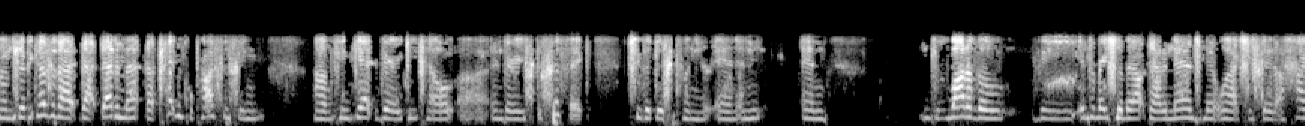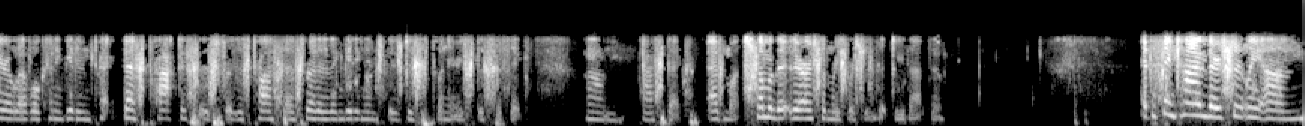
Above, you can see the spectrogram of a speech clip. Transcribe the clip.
Um, so because of that, that, data, that technical processing um, can get very detailed uh, and very specific to the discipline you're in. And, and a lot of the, the information about data management will actually stay at a higher level, kind of getting best practices for this process rather than getting into those disciplinary specific um, aspects as much. Some of the, there are some resources that do that though. At the same time, there's certainly, um,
